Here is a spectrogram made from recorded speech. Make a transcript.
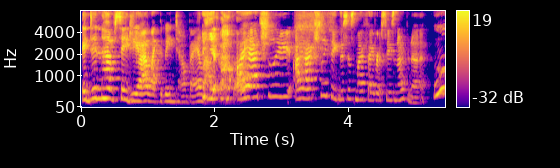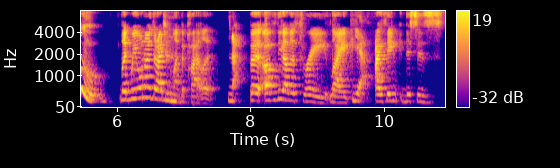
It didn't have CGI like the Beantown Bailout. Yeah, though. I actually I actually think this is my favorite season opener. Ooh, Like we all know that I didn't hmm. like the pilot. no. But of the other three, like Yeah. I think this is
